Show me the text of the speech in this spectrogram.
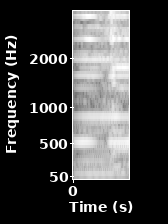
you.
